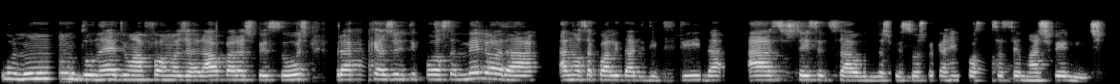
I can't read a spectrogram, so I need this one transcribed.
o mundo, né, de uma forma geral, para as pessoas, para que a gente possa melhorar a nossa qualidade de vida, a assistência de saúde das pessoas, para que a gente possa ser mais feliz.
